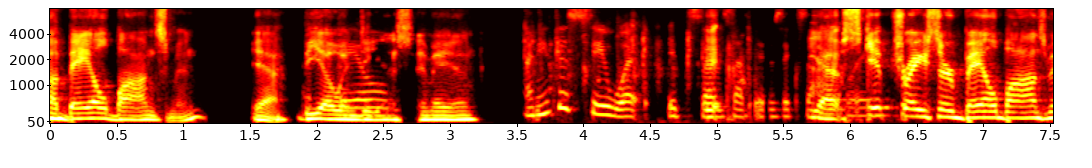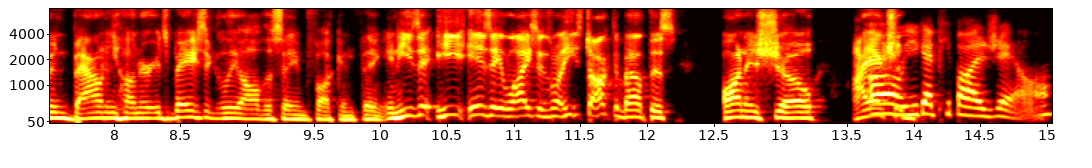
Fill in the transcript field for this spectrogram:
A bail bondsman. Yeah. B O N D S M A N. I need to see what it says that is exactly. Yeah, skip tracer, bail bondsman, bounty hunter. It's basically all the same fucking thing. And he's a, he is a licensed one. He's talked about this on his show. I oh, actually you get people out of jail.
